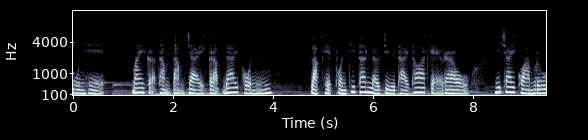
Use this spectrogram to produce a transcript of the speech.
มูลเหตุ ไม่กระทำตามใจกลับได้ผล หลักเหตุผลที่ท่านแล้วจือถ่ายทอดแก่เราไม่ใช่ความรู้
